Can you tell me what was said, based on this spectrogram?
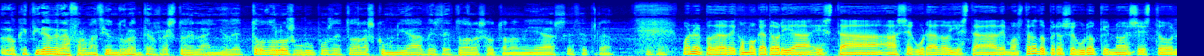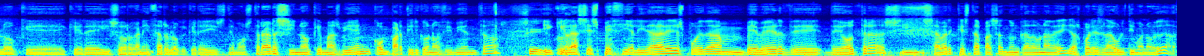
lo que tira de la formación durante el resto del año, de todos los grupos, de todas las comunidades, de todas las autonomías, etcétera. Sí, sí. Bueno, el poder de convocatoria está asegurado y está demostrado, pero seguro que no es esto lo que queréis organizar o lo que queréis demostrar, sino que más bien compartir conocimiento Sí, y que la- las especialidades puedan beber de, de otras y saber qué está pasando en cada una de ellas, cuál es la última novedad.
